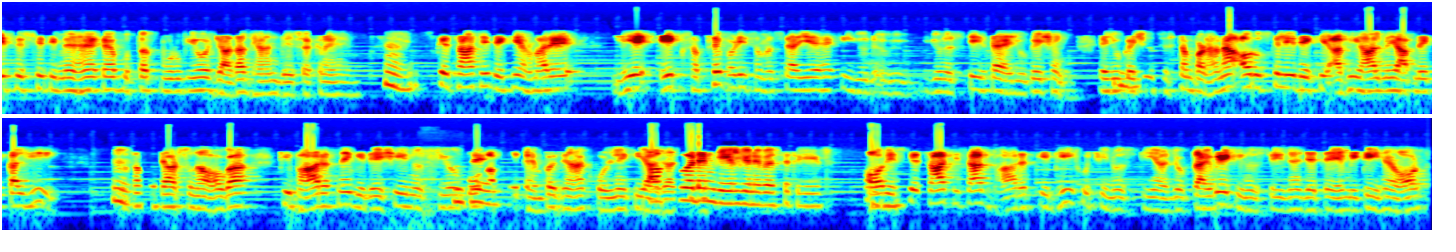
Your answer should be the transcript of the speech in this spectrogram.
इस स्थिति में है कि अब उत्तर पूर्व की ओर ज़्यादा ध्यान दे सक रहे हैं हम्म। इसके साथ ही देखिए हमारे लिए एक सबसे बड़ी समस्या ये है कि यूनिवर्सिटी का एजुकेशन एजुकेशन सिस्टम बढ़ाना और उसके लिए देखिए अभी हाल में आपने कल ही हम्म। समाचार सुना होगा कि भारत ने विदेशी यूनिवर्सिटियों को अपने कैंपस यहाँ खोलने की आज़ादी यूनिवर्सिटीज और इसके साथ ही साथ भारत की भी कुछ यूनिवर्सिटियाँ जो प्राइवेट यूनिवर्सिटीज हैं जैसे एम हैं और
